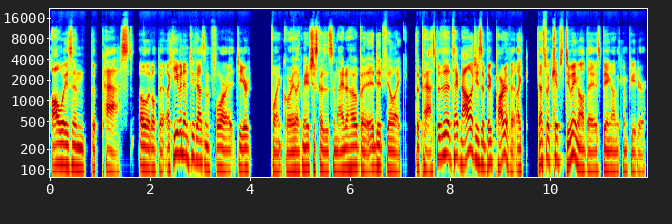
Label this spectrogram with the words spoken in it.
always in the past a little bit. Like even in 2004, to your point, Corey, like maybe it's just because it's in Idaho, but it did feel like the past. But the technology is a big part of it. Like that's what Kip's doing all day is being on the computer.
